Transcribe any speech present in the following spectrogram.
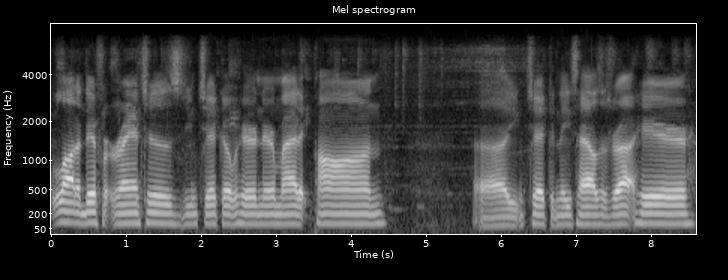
a lot of different ranches. You can check over here near Mattock Pond. Uh, you can check in these houses right here.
